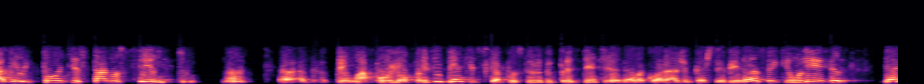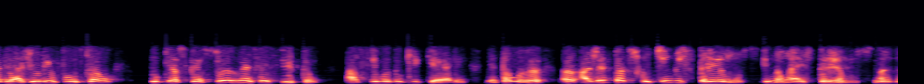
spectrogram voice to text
a virtude está no centro. Um apoio ao presidente, diz que a postura do presidente revela coragem e perseverança e que um líder deve agir em função do que as pessoas necessitam, acima do que querem. Então, a, a gente está discutindo extremos, e não é extremos. Né?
